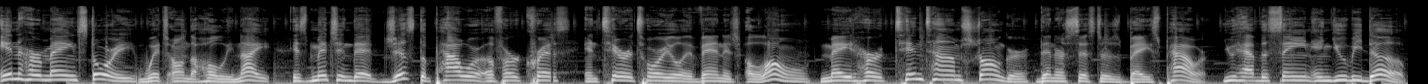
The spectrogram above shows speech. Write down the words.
In her main story, Witch on the Holy Night, is mentioned that just the power of her crest and territorial advantage alone made her 10 times stronger than her sister's base power. You have the scene in UB Dub,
